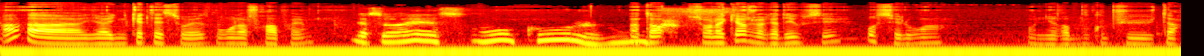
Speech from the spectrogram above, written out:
Ah, il y a une quête SOS. Bon, on la fera après. SOS, oh cool. Attends, sur la carte, je vais regarder où c'est. Oh, c'est loin. On ira beaucoup plus tard.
